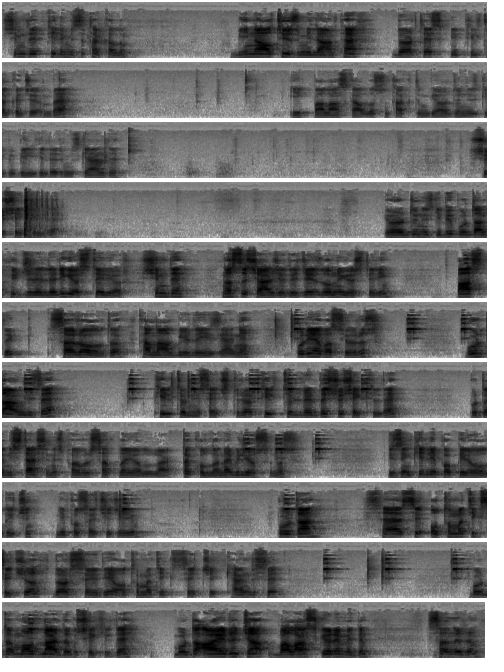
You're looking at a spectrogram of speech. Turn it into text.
Şimdi pilimizi takalım. 1600 mAh 4S bir pil takacağım ben. İlk balans kablosunu taktım. Gördüğünüz gibi bilgilerimiz geldi. Şu şekilde. Gördüğünüz gibi buradan hücreleri gösteriyor. Şimdi nasıl şarj edeceğiz onu göstereyim. Bastık. Sarı oldu. Kanal 1'deyiz yani. Buraya basıyoruz. Buradan bize pil türünü seçtiriyor. Pil türleri de şu şekilde. Buradan isterseniz power supply olarak da kullanabiliyorsunuz. Bizimki lipo pil olduğu için lipo seçeceğim. Buradan Selsi otomatik seçiyor. 4S diye otomatik seçecek kendisi. Burada modlar da bu şekilde. Burada ayrıca balans göremedim. Sanırım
